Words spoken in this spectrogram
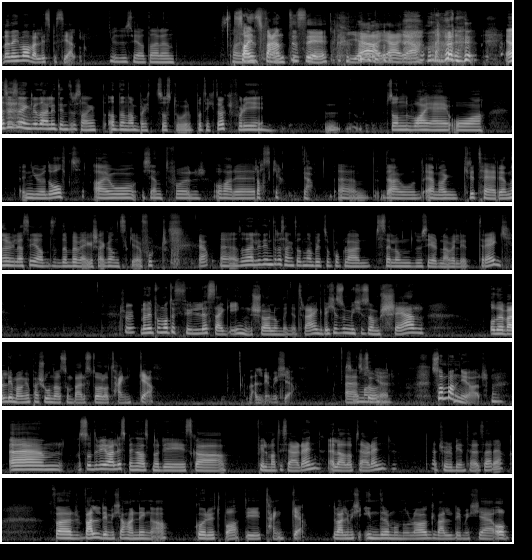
Men den var veldig spesiell. Vil du si at det er en Science fantasy! Ja, ja, ja. Jeg syns egentlig det er litt interessant at den har blitt så stor på TikTok, fordi mm, sånn YA og New Adult er jo kjent for å være raske. Ja. Eh, Det er jo en av kriteriene, vil jeg si, at det beveger seg ganske fort. Ja. Eh, Så det er litt interessant at den har blitt så populær, selv om du sier den er veldig treg. True. Men den på en måte fyller seg inn selv om den er treg. Det er ikke så mye som skjer, og det er veldig mange personer som bare står og tenker veldig mye. Eh, Som man så- gjør. Som man gjør. Mm. Um, så det blir veldig spennende når de skal filmatisere den, eller adaptere den. Jeg tror det blir en TV-serie. For veldig mye av handlinga går ut på at de tenker. Det er veldig mye indre monolog, veldig mye Og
